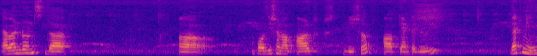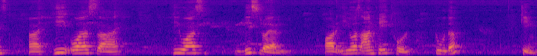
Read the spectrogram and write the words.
abandons the uh, position of Archbishop of Canterbury. That means uh, he was uh, he was disloyal or he was unfaithful to the king.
